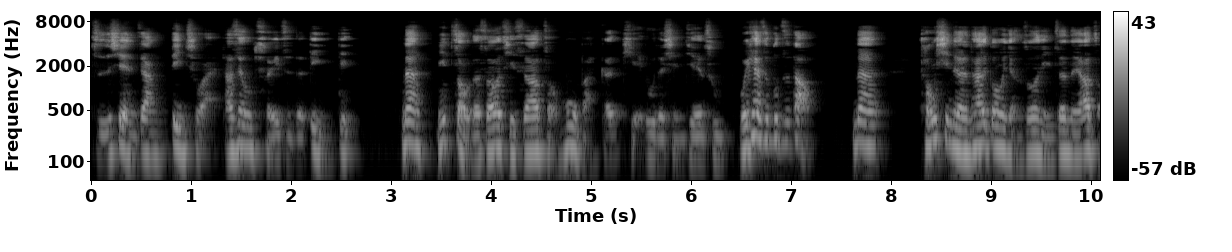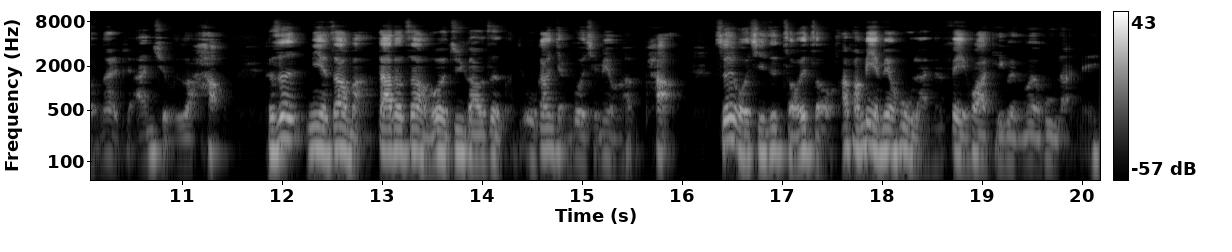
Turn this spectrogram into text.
直线这样定出来，它是用垂直的定定。那你走的时候，其实要走木板跟铁路的衔接处。我一开始不知道，那同行的人他就跟我讲说，你真的要走那里比较安全。我说好，可是你也知道嘛，大家都知道我有惧高症嘛，我刚刚讲过前面我很怕，所以我其实走一走，啊旁边也没有护栏的，废话，铁轨怎么有护栏呢？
